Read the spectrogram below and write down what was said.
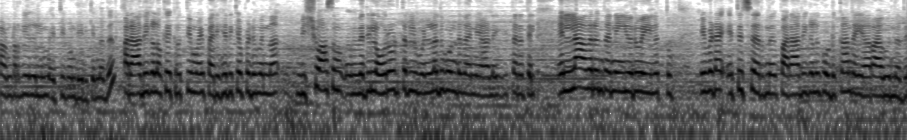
കൗണ്ടറുകളിലും എത്തിക്കൊണ്ടിരിക്കുന്നത്. പരാതികളൊക്കെ കൃത്യമായി പരിഹരിക്കപ്പെടുമെന്ന വിശ്വാസം ഇവരിൽ ഓരോരുത്തരിലും ഉള്ളത് കൊണ്ട് തന്നെയാണ് ഇത്തരത്തിൽ എല്ലാവരും തന്നെ ഈ ഒരു വെയിലത്തും ഇവിടെ എത്തിച്ചേർന്ന് പരാതികൾ കൊടുക്കാൻ തയ്യാറാകുന്നത്.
